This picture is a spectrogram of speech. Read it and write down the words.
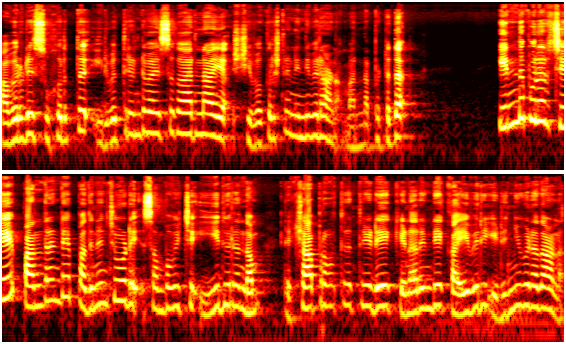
അവരുടെ സുഹൃത്ത് ഇരുപത്തിരണ്ട് വയസ്സുകാരനായ ശിവകൃഷ്ണൻ എന്നിവരാണ് മരണപ്പെട്ടത്. ഇന്ന് പുലർച്ചെ പന്ത്രണ്ട് പതിനഞ്ചോടെ സംഭവിച്ച ഈ ദുരന്തം രക്ഷാപ്രവർത്തനത്തിനിടെ കിണറിന്റെ കൈവരി ഇടിഞ്ഞുവിടതാണ്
